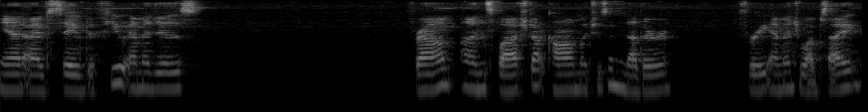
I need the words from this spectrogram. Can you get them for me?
And I've saved a few images from unsplash.com, which is another free image website.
